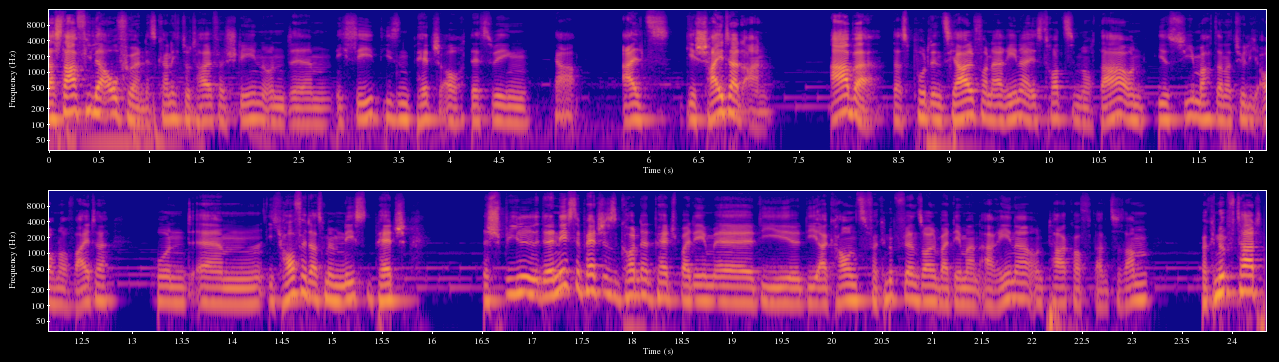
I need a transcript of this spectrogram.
dass da viele aufhören, das kann ich total verstehen und ähm, ich sehe diesen Patch auch deswegen, ja, als gescheitert an. Aber das Potenzial von Arena ist trotzdem noch da und PSG macht da natürlich auch noch weiter. Und ähm, ich hoffe, dass mit dem nächsten Patch das Spiel, der nächste Patch ist ein Content-Patch, bei dem äh, die, die Accounts verknüpft werden sollen, bei dem man Arena und Tarkov dann zusammen verknüpft hat.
